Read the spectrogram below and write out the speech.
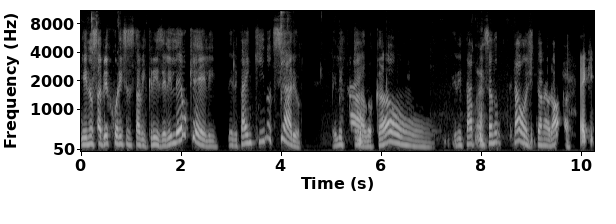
e não sabia que o Corinthians estava em crise. Ele leu o quê? Ele ele tá em que noticiário? Ele tá loucão? Ele tá pensando. Tá onde? Tá na Europa? É que,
